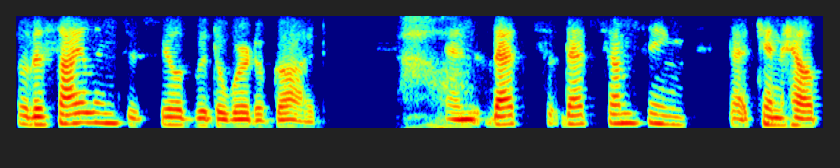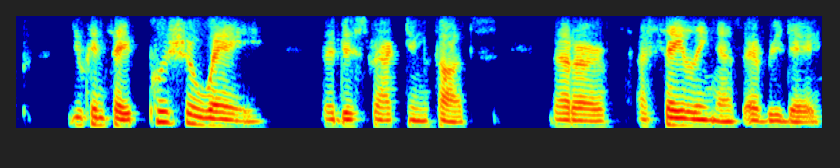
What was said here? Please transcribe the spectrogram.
So the silence is filled with the word of God. Wow. And that's that's something that can help you can say push away the distracting thoughts that are assailing us every day.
